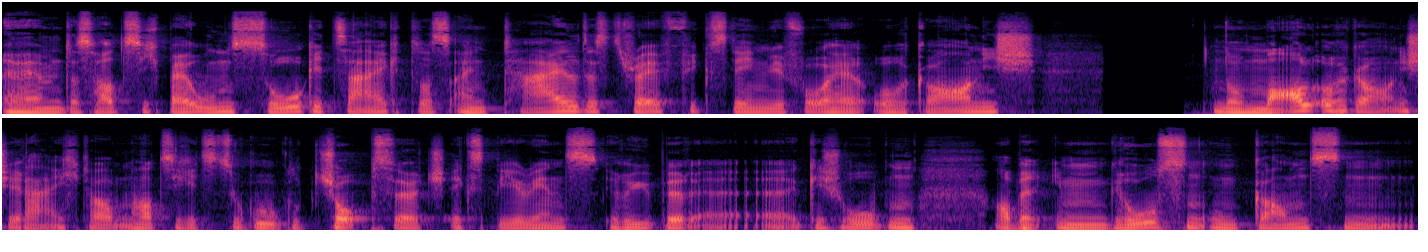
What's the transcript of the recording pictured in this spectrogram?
Ähm, das hat sich bei uns so gezeigt, dass ein Teil des Traffics, den wir vorher organisch, normal organisch erreicht haben, hat sich jetzt zu Google Job Search Experience rüber äh, geschoben. Aber im Großen und Ganzen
